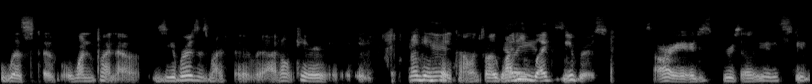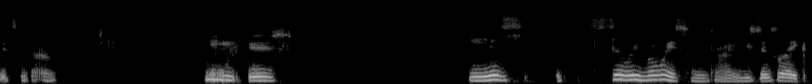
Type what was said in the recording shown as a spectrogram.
list of 1.0. Zebras is my favorite. I don't care. I don't get hate comments. Like, why do you like zebras? Sorry, I just Bruce Elliot is stupid to know. He is he is silly boy sometimes. He's just like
